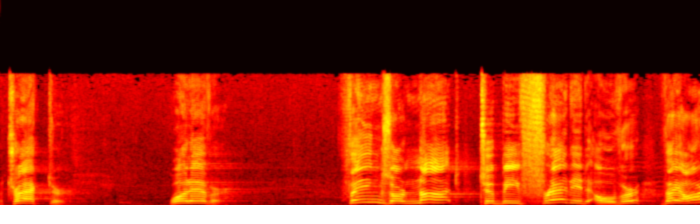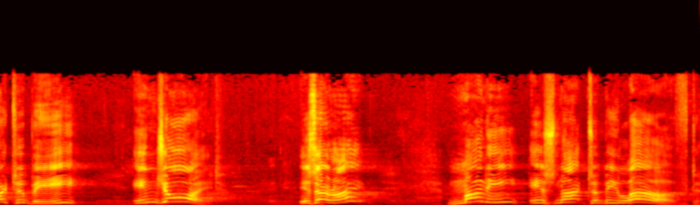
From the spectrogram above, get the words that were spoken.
a tractor, whatever. Things are not to be fretted over, they are to be enjoyed. Is that right? Money is not to be loved,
